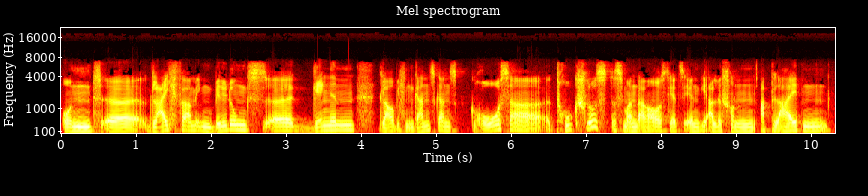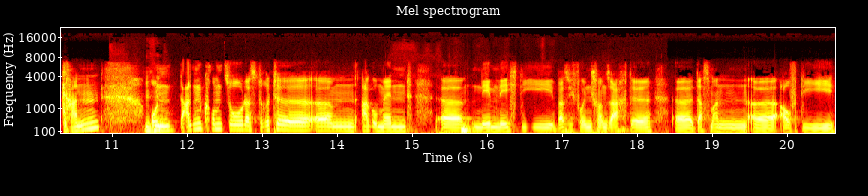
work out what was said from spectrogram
und äh, gleichförmigen Bildungsgängen, glaube ich, ein ganz, ganz großer Trugschluss, dass man daraus jetzt irgendwie alle schon ableiten kann. Mhm. Und dann kommt so das dritte ähm, Argument, äh, nämlich die, was ich vorhin schon sagte, äh, dass man äh, auf die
